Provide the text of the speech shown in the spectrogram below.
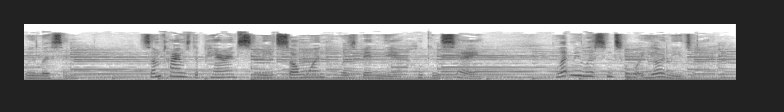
we listen. Sometimes the parents need someone who has been there who can say, Let me listen to what your needs are.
